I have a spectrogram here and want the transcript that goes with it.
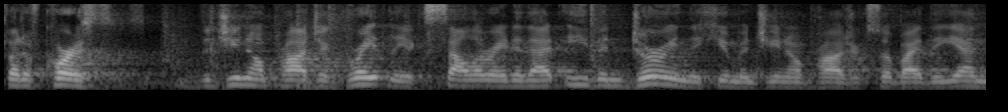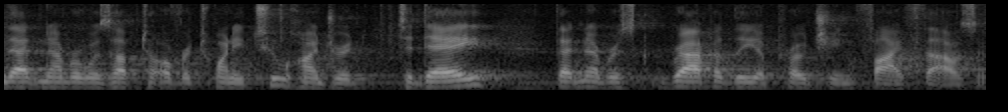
But of course, the Genome Project greatly accelerated that even during the Human Genome Project. So by the end, that number was up to over 2,200. Today, that number is rapidly approaching 5,000.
